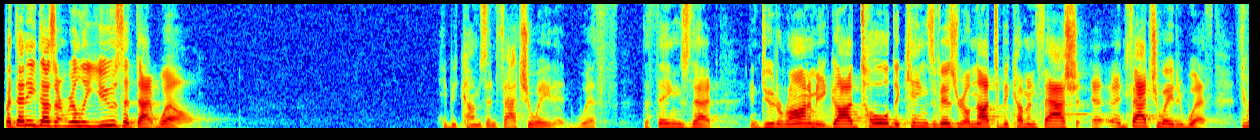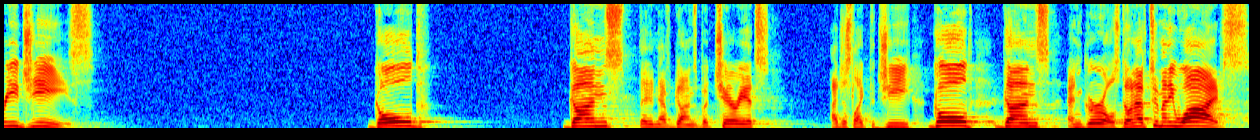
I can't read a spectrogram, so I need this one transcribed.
But then he doesn't really use it that well. He becomes infatuated with the things that in Deuteronomy, God told the kings of Israel not to become infatuated with. Three G's gold, guns, they didn't have guns, but chariots. I just like the G. Gold, guns, and girls. Don't have too many wives.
